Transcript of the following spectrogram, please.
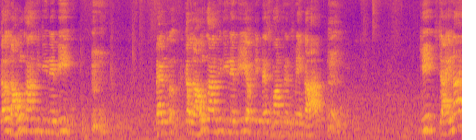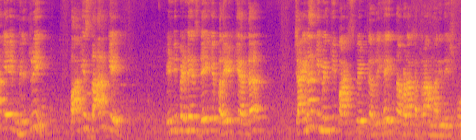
कल राहुल गांधी जी ने भी कल राहुल गांधी जी ने भी अपनी प्रेस कॉन्फ्रेंस में कहा कि चाइना के मिलिट्री पाकिस्तान के इंडिपेंडेंस डे के परेड के अंदर चाइना की मिलिट्री पार्टिसिपेट कर रही है, इतना बड़ा खतरा हमारे देश को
